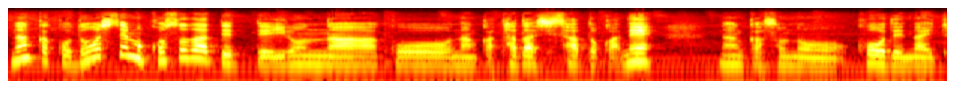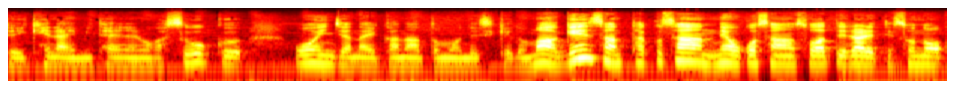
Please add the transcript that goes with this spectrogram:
なんかこうどうしても子育てっていろんなこうなんか正しさとかねなんかそのこうでないといけないみたいなのがすごく多いんじゃないかなと思うんですけどまあ源さんたくさんねお子さん育てられてその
